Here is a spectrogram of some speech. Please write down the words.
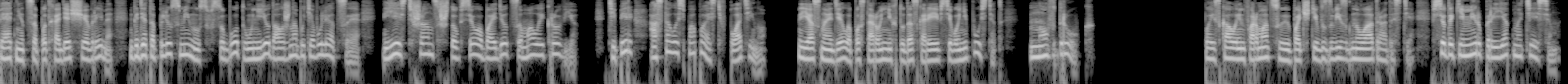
Пятница — подходящее время, где-то плюс-минус в субботу у нее должна быть овуляция. Есть шанс, что все обойдется малой кровью. Теперь осталось попасть в плотину. Ясное дело, посторонних туда, скорее всего, не пустят. Но вдруг... Поискала информацию и почти взвизгнула от радости. все таки мир приятно тесен.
